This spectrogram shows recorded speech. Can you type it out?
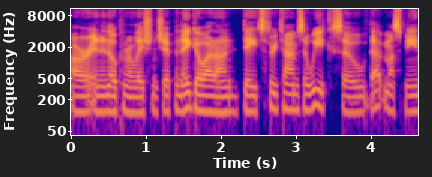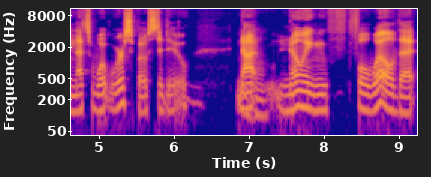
are in an open relationship and they go out on dates three times a week. So that must mean that's what we're supposed to do. Mm-hmm. Not knowing full well that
